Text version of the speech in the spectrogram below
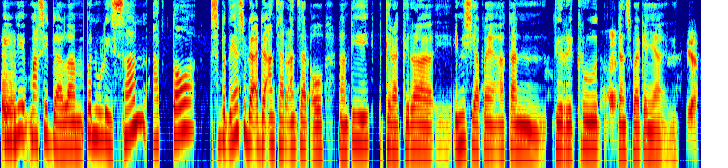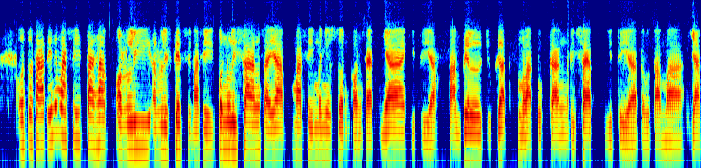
Ini masih dalam penulisan atau sebetulnya sudah ada ancar-ancar oh nanti kira-kira ini siapa yang akan direkrut dan sebagainya. Ya, untuk saat ini masih tahap early early stage masih penulisan saya masih menyusun konsepnya gitu ya sambil juga melakukan riset gitu ya terutama ya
